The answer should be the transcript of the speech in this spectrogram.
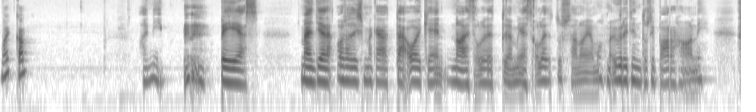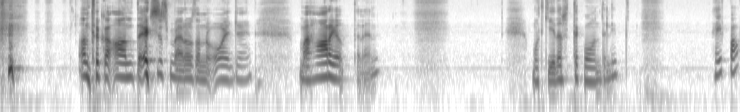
Moikka! Ai niin, PS. Mä en tiedä, osasinko mä käyttää oikein naisoletettu ja miesoletettu sanoja, mutta mä yritin tosi parhaani. Antakaa anteeksi, jos mä en osannut oikein. Mä harjoittelen. Mutta kiitos, että kuuntelit. Heippa!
